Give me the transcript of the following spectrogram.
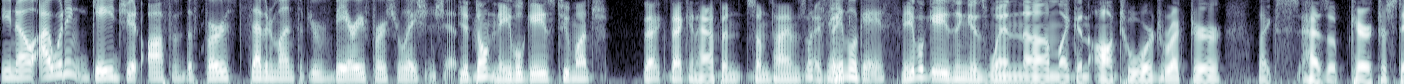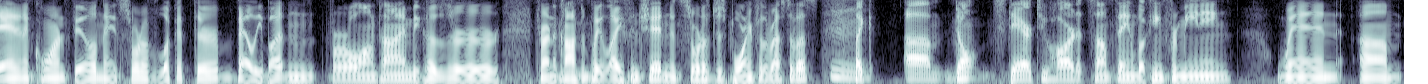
You know, I wouldn't gauge it off of the first seven months of your very first relationship. Yeah, don't navel gaze too much. That that can happen sometimes. I What's think. navel gaze? Navel gazing is when um, like an auteur director like has a character stand in a cornfield and they sort of look at their belly button for a long time because they're trying to contemplate life and shit and it's sort of just boring for the rest of us. Mm. Like um, don't stare too hard at something looking for meaning when um,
